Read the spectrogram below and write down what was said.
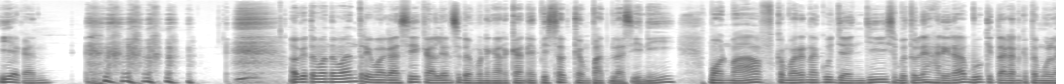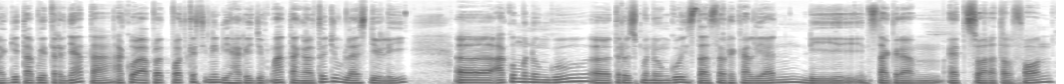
Iya kan? Oke teman-teman, terima kasih kalian sudah mendengarkan episode ke-14 ini. Mohon maaf, kemarin aku janji sebetulnya hari Rabu kita akan ketemu lagi, tapi ternyata aku upload podcast ini di hari Jumat tanggal 17 Juli. Eh, aku menunggu, eh, terus menunggu instastory kalian di Instagram @suaratelfon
